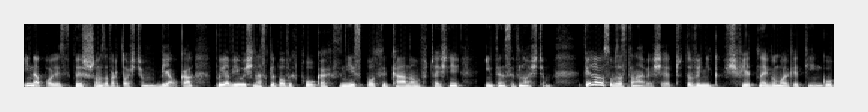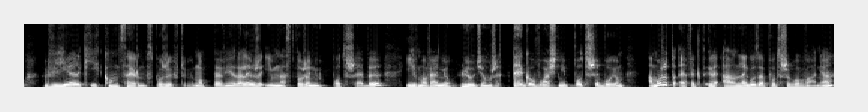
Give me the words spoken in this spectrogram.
i napoje z wyższą zawartością białka pojawiły się na sklepowych półkach z niespotykaną wcześniej intensywnością. Wiele osób zastanawia się, czy to wynik świetnego marketingu wielkich koncernów spożywczych. No pewnie zależy im na stworzeniu potrzeby i wmawianiu ludziom, że tego właśnie potrzebują, a może to efekt realnego zapotrzebowania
